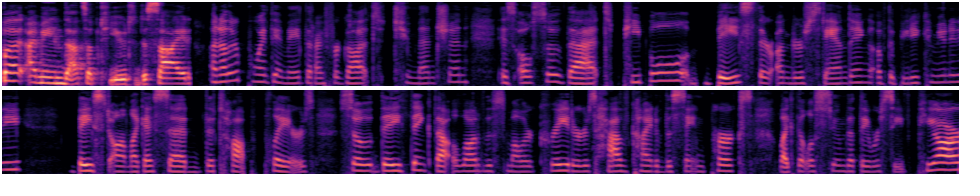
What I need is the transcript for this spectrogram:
But I mean, that's up to you to decide. Another point they made that I forgot to mention is also that people base their understanding of the beauty community based on, like I said, the top players. So they think that a lot of the smaller creators have kind of the same perks. Like they'll assume that they receive PR,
